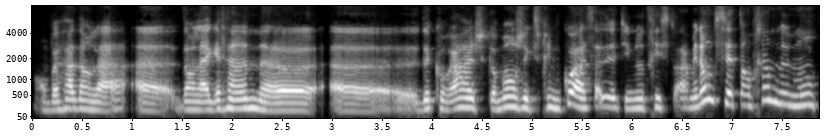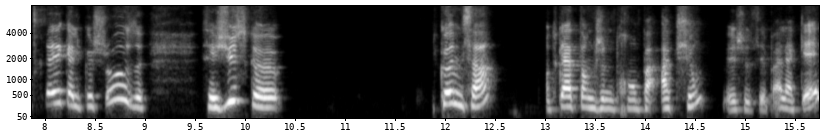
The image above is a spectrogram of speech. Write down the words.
on verra dans la, euh, dans la graine de courage comment j'exprime quoi. Ça, c'est une autre histoire. Mais donc, c'est en train de me montrer quelque chose. C'est juste que, comme ça, en tout cas, tant que je ne prends pas action, et je ne sais pas laquelle,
